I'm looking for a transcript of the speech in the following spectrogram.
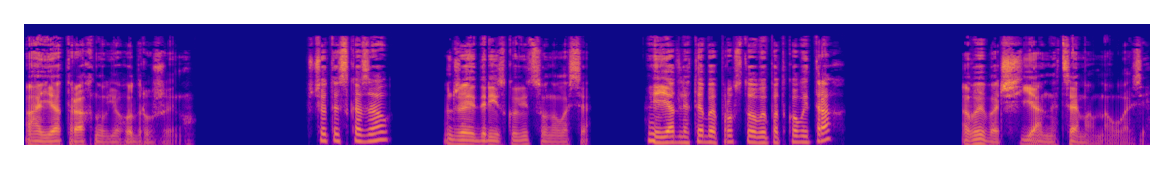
А я трахнув його дружину. Що ти сказав? Джейд різко відсунулася. Я для тебе просто випадковий трах? Вибач, я не це мав на увазі.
